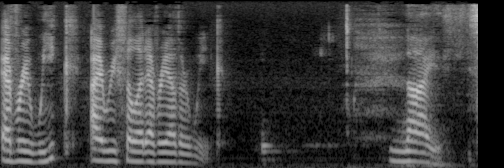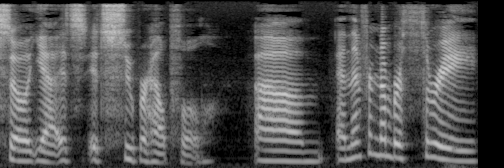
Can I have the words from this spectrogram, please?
every week, I refill it every other week. Nice. So yeah, it's it's super helpful. Um, and then for number three,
